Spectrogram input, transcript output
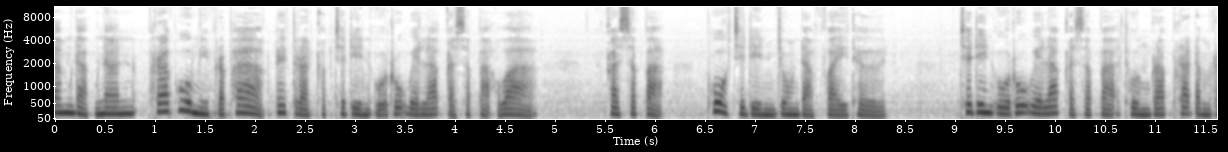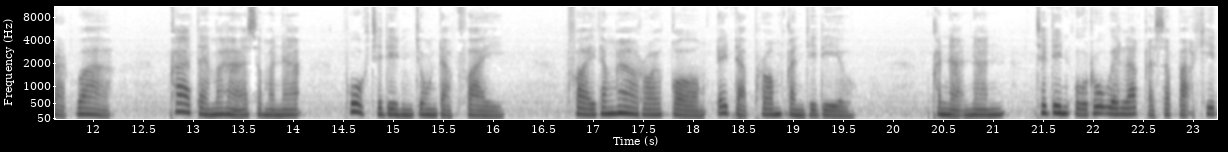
ลำดับนั้นพระผู้มีพระภาคได้ตรัสกับชดินอุรุเวลกัสปะว่า กัสปะ พวกชดินจงดับไฟเถิด ชดินอุรุเวลกัสปะทูลรับพระดำรัสว่า ข้าแต่มหาสมณะ พวกชดินจงดับไฟ ไฟทั้งห้าร้อยกองได้ดับพร้อมกันทีเดียว ขณะนั้นชดินอุรุเวลกัสปะคิด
